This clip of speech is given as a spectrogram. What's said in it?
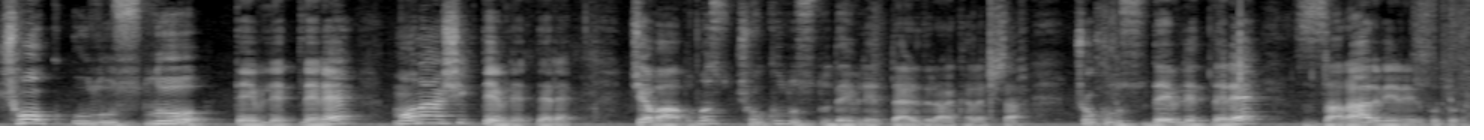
çok uluslu devletlere, monarşik devletlere. Cevabımız çok uluslu devletlerdir arkadaşlar. Çok uluslu devletlere zarar verir bu durum.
